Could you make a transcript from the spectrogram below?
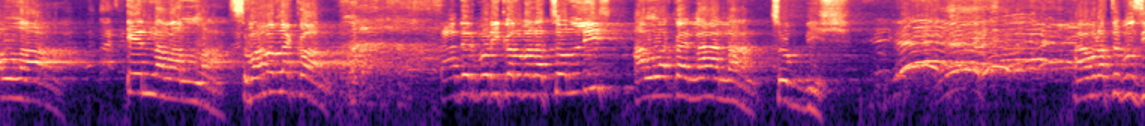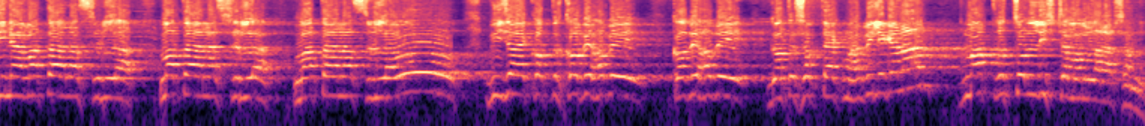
আল্লাহ এর নাম আল্লাহ। আল্লাহ কন। তাদের পরিকল্পনা চল্লিশ, আল্লাহ কয়, না না, চব্বিশ। আমরা তো বুঝি না, মাতা নাসরুল্লাহ মাতা নাসরুল্লাহ মাতা নাসরুল্লাহ, ও, বিজয় কত, কবে হবে কবে হবে? গত সপ্তাহে এক মাহবিলে গেলাম, মাত্র চল্লিশটা মামলার আসামি।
